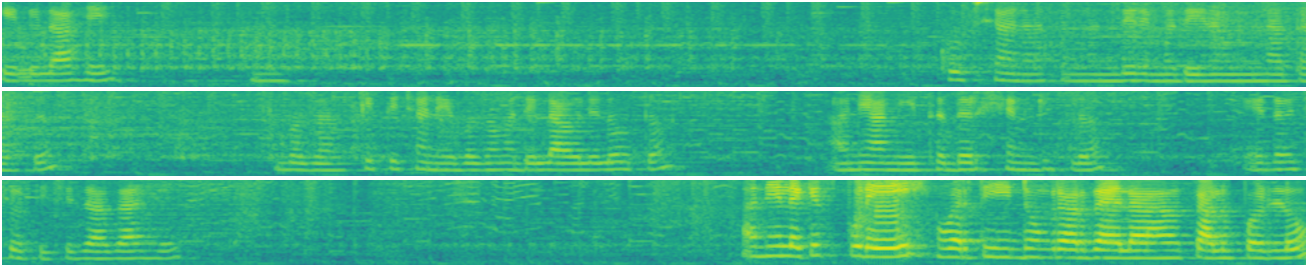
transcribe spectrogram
केलेलं आहे. खूप छान असं मंदिर आहे मध्ये नवनाथाचं बघा किती छान आहे. बघा मध्ये लावलेलं होतं. आणि आम्ही इथं दर्शन घेतलं. एकदम छोटीशी जागा आहे. आणि लगेच पुढे वरती डोंगरावर जायला चालू पडलो.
